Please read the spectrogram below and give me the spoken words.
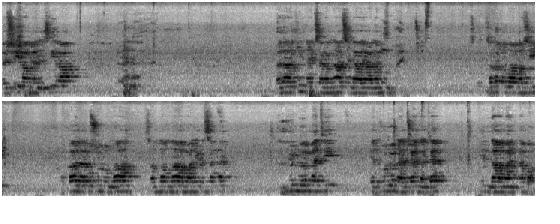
بشيرا ونذيرا ولكن أكثر الناس لا يعلمون صدق الله العظيم وقال رسول الله sallallahu aleyhi ve sellem küllü ümmeti yedhulûnel cennete illa men eba.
